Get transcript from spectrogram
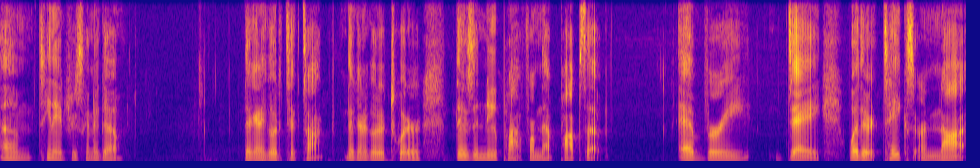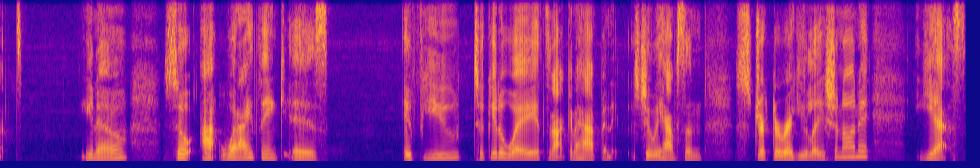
um, teenagers going to go? They're going to go to TikTok. They're going to go to Twitter. There's a new platform that pops up every day, whether it takes or not, you know? So, I, what I think is if you took it away, it's not going to happen. Should we have some stricter regulation on it? Yes,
